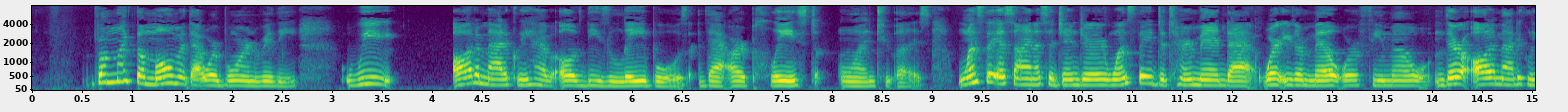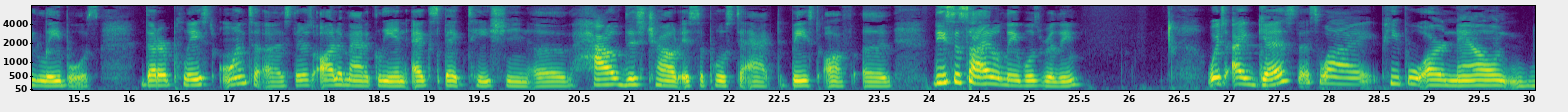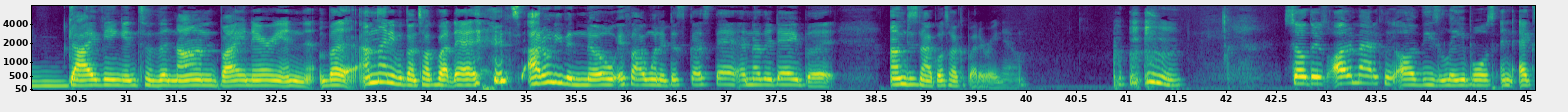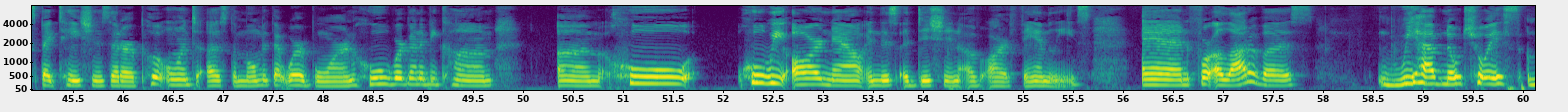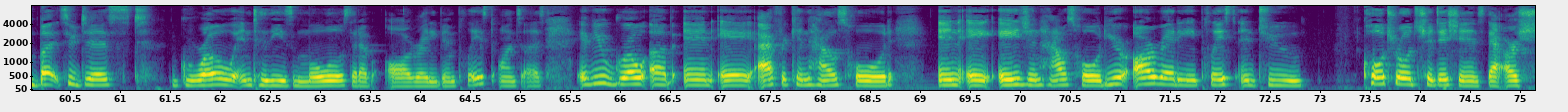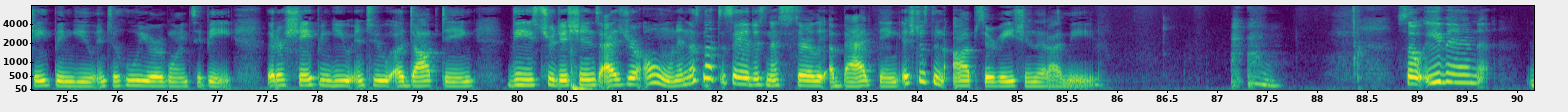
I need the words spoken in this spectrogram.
from like the moment that we're born, really, we automatically have all of these labels that are placed onto us. Once they assign us a gender, once they determine that we're either male or female, there are automatically labels that are placed onto us. There's automatically an expectation of how this child is supposed to act based off of these societal labels, really which I guess that's why people are now diving into the non-binary and but I'm not even going to talk about that. I don't even know if I want to discuss that another day, but I'm just not going to talk about it right now. so there's automatically all of these labels and expectations that are put on to us the moment that we're born, who we're going to become, um who who we are now in this addition of our families. And for a lot of us, we have no choice but to just grow into these molds that have already been placed onto us. If you grow up in a African household, in a Asian household, you're already placed into cultural traditions that are shaping you into who you're going to be, that are shaping you into adopting these traditions as your own. And that's not to say it is necessarily a bad thing, it's just an observation that I made. So even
